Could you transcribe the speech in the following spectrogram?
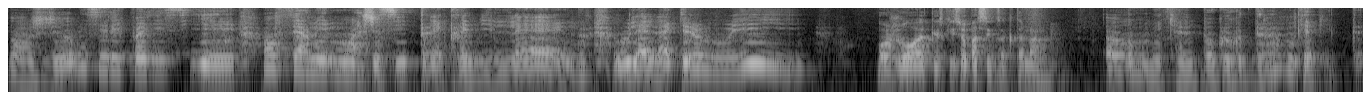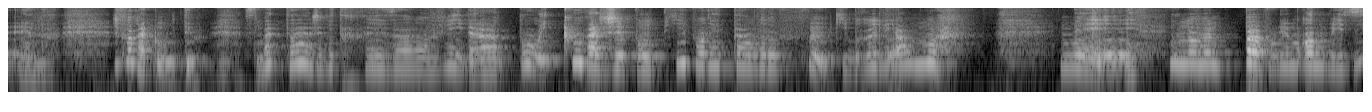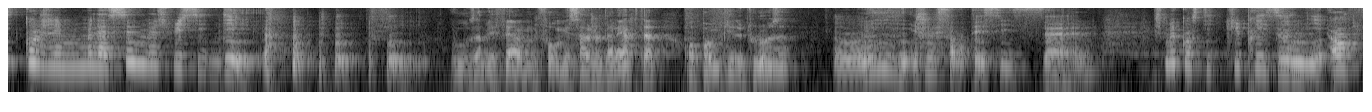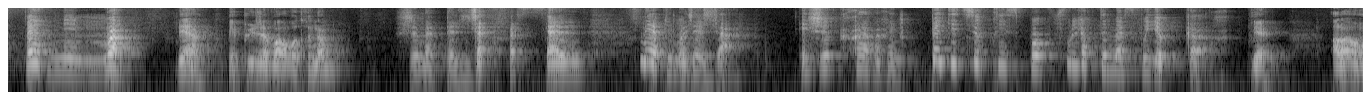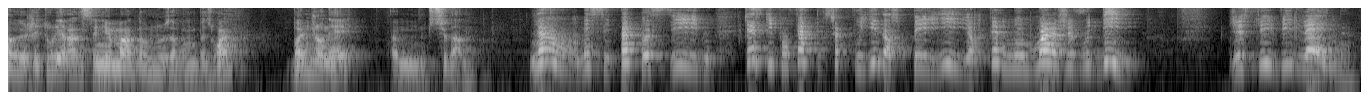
Bonjour, messieurs les policiers. Enfermez-moi, je suis très très vilaine. Ouh là là que oui. Bonjour, euh, qu'est-ce qui se passe exactement? Oh, mais quel beau gourdin, mon capitaine. Je vous raconte tout. Ce matin, j'avais très envie d'un beau et courageux pompier pour éteindre le feu qui brûlait en moi. Mais ils n'ont même pas voulu me rendre visite quand j'ai menacé de me suicider. Vous avez fait un faux message d'alerte aux pompiers de Toulouse? Oui, je me sentais si seul. Je me constitue prisonnier. Enfermez-moi. Bien, et puis-je avoir votre nom? Je m'appelle Jacques Pascal, mais appelez-moi Jaja. Et je avoir une petite surprise pour vous lors de ma fouille au corps. Bien. Alors, euh, j'ai tous les renseignements dont nous avons besoin. Bonne journée, euh, monsieur, dame. Non, mais c'est pas possible. Qu'est-ce qu'il faut faire pour se fouiller dans ce pays? Enfermez-moi, je vous dis. Je suis vilaine.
